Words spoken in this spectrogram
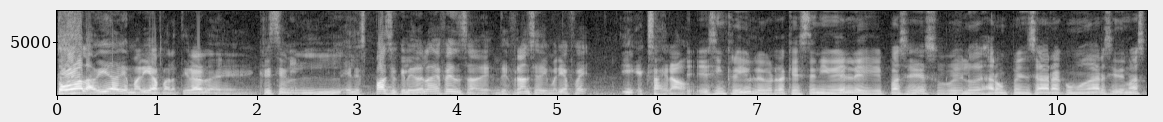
toda la vida a Di María para tirar. Eh, Cristian, el, espacio que le dio la defensa de, Francia a Di María fue exagerado. Es increíble, ¿verdad? Que a este nivel eh, pase eso. Eh, lo dejaron pensar, acomodarse y demás.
